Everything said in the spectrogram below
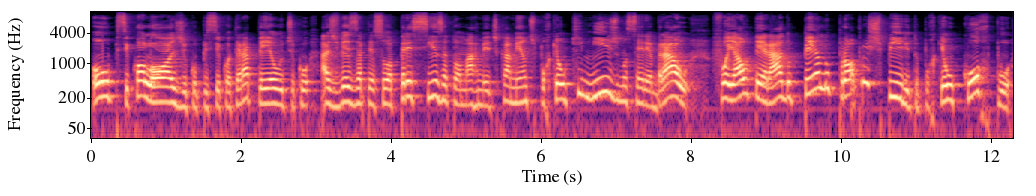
ou psicológico, psicoterapêutico. Às vezes a pessoa precisa tomar medicamentos porque o quimismo cerebral foi alterado pelo próprio espírito, porque o corpo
